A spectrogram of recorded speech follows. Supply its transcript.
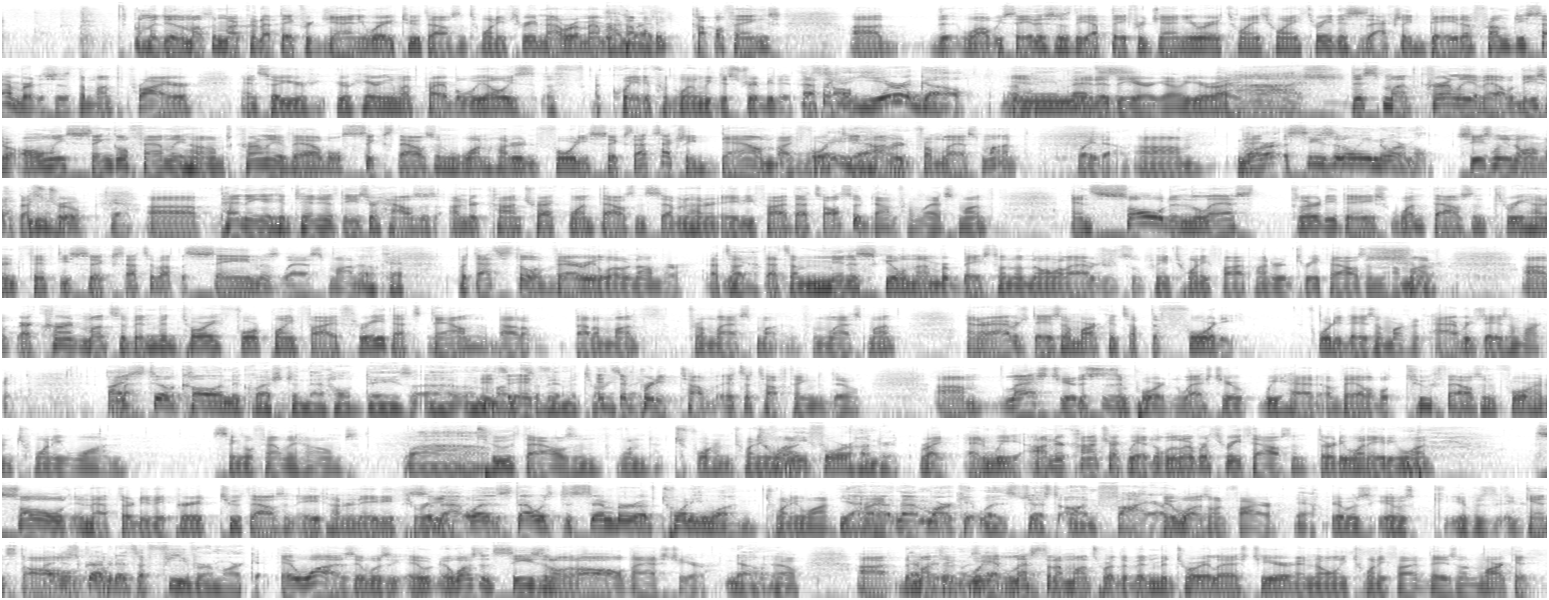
I'm going to do the monthly market update for January 2023. Now, remember a couple, couple things. Uh, th- while we say this is the update for January of 2023, this is actually data from December. This is the month prior, and so you're you're hearing the month prior, but we always equate it with when we distribute it. That's, That's, like all. a year ago. I mean, it is a year ago. You're right. Gosh. This month, currently available. These are only single family homes. Currently available, six thousand one hundred forty-six. That's actually down by fourteen hundred from last month. Way down. Um, Nor- seasonally normal. Seasonally normal. That's true. Yeah. Uh, pending and contingent. These are houses under contract, one thousand seven hundred eighty-five. That's also down from last month, and sold in the last thirty days, one thousand three hundred fifty-six. That's about the same as last month. Okay. but that's still a very low number. That's a Yeah. that's a minuscule number based on the normal average, which is between twenty-five hundred and three thousand a Sure. month. Uh, our current months of inventory, four point five three. That's down about a about a month from last month from last month, and our average days on market's up to 40. 40 days on market, average days on market. I still call into question that whole days, uh, months of inventory. It's a pretty tough. It's a tough thing to do. Um, last year, this is important. Last year, we had available two thousand four hundred twenty-one single-family homes. wow. Two thousand one four hundred twenty-one. Twenty four hundred. Right, and we under contract we had a little over 3,000, 3181. Sold in that thirty-day period, 2883 So that was that was December of twenty one. 21. Yeah, right. that, that market was just on fire. it was on fire. Yeah. it was. It was. It was against all. I describe it as a fever market. It was. It was. It, it wasn't seasonal at all last year. No. You know, uh, the month Everything of, we had less than a month's worth of inventory last year, and only 25 days on market.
